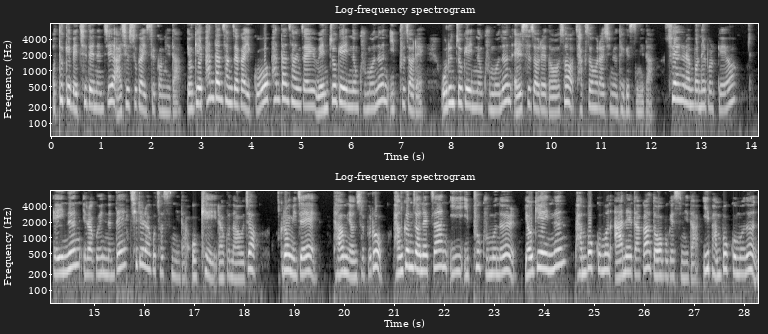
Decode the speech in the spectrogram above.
어떻게 매치되는지 아실 수가 있을 겁니다. 여기에 판단 상자가 있고 판단 상자의 왼쪽에 있는 구문은 if절에 오른쪽에 있는 구문은 else절에 넣어서 작성을 하시면 되겠습니다. 수행을 한번 해볼게요. A는 이라고 했는데 7이라고 쳤습니다. 오케이 라고 나오죠? 그럼 이제 다음 연습으로 방금 전에 짠 이 if 구문을 여기에 있는 반복 구문 안에다가 넣어 보겠습니다. 이 반복 구문은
